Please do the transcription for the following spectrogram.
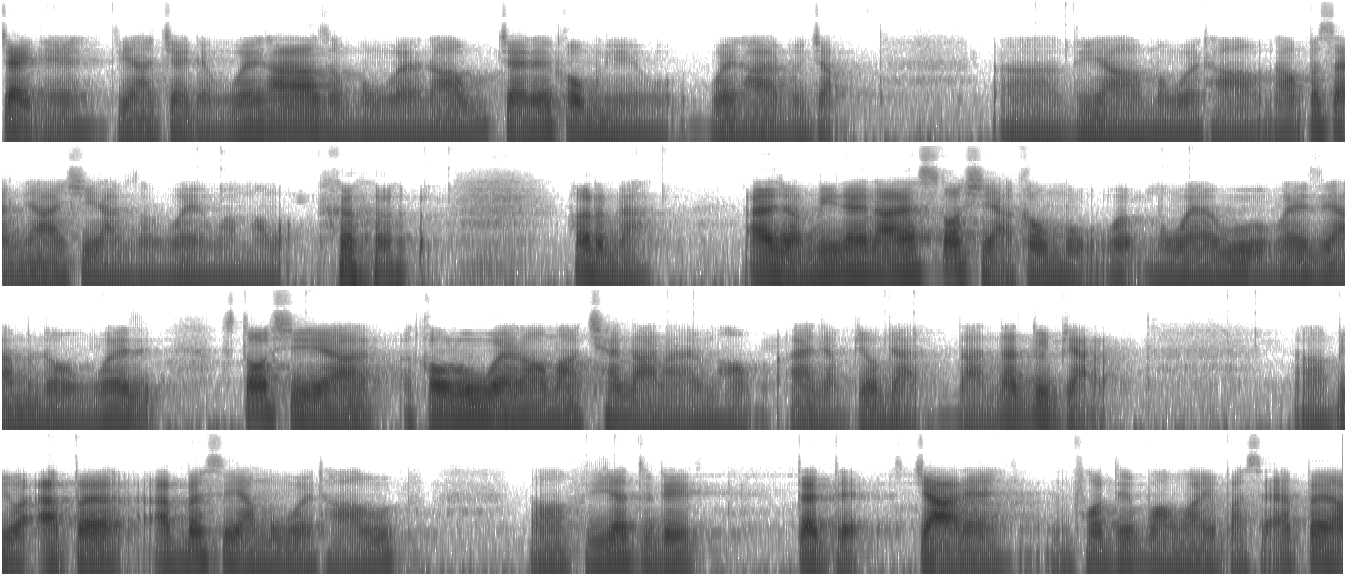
ကြိုက်တယ်ဒီဟာကြိုက်တယ်ဝယ်ထားလားဆိုမဝယ်တော့ဘူးကျန်တဲ့ company ကိုဝယ်ထားတဲ့အတွက်ကြောင့်အာဒီဟာမဝယ်ထားအောင်နောက်ပတ်စံအများကြီးရှိတာဆိုဝယ်ဝင်မှာပေါ့ဟုတ်တယ်မလားအဲ့ဒါကြောင့်မီနန်နာရဲ့ stock share အကုန်မဝယ်ဘူးဝယ်စရာမလိုဝယ် stock share အကုန်လုံးဝယ်တော့မှချမ်းသာတာလည်းမဟုတ်ဘူးအဲ့ဒါကြောင့်ပြောပြတာဒါလက်တွေ့ပြတာ အာပြီးတော့ Apple Apple share မဝယ်ထားဘူးနော်ဒီရက် today တက်တယ်ကြတယ်14.1% Apple က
